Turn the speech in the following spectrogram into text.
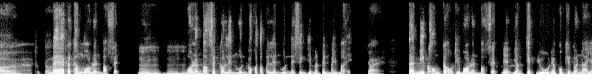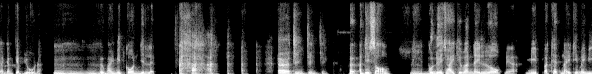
เออ ถูกต้อง แม้กระทั่งวอร์เรนบัฟเฟตอืมอืมวอร์เรนบัฟเฟตเขาเล่นหุ้นเขาก็ต้องไปเล่นหุ้นในสิ่งที่มันเป็นใหม่ใช่ๆแต่มีของเก่าที่วอร์เรนบัฟเฟตเนี่ยยังเก็บอยู่เนี่ยผมคิดว่าน่าอย่างยังเก็บอยู่นะอืมอืม คือใบมีดโกน Gillette เออ จริงจริงจริงเอออันที่สองอืมคุณวิชัยคิดว่าในโลกเนี่ย มีประเทศไหนที่ไม่มี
